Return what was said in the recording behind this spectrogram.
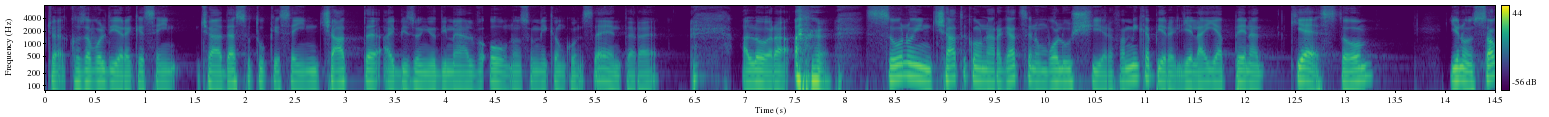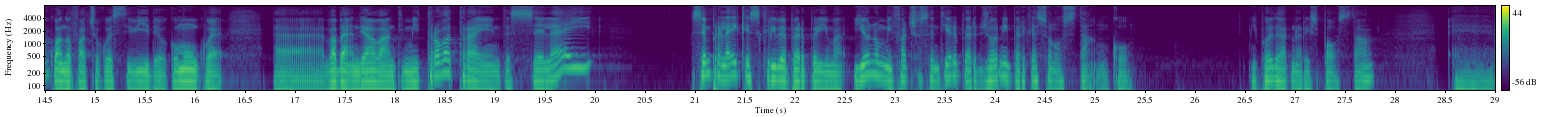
Cioè, cosa vuol dire che sei in... Cioè, adesso tu che sei in chat hai bisogno di Melv? Oh, non sono mica un consenter, eh. Allora, sono in chat con una ragazza e non vuole uscire. Fammi capire, gliel'hai appena chiesto? Io non so quando faccio questi video. Comunque, eh, vabbè, andiamo avanti. Mi trovo attraente se lei... Sempre lei che scrive per prima. Io non mi faccio sentire per giorni perché sono stanco. Mi puoi dare una risposta? Eh,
